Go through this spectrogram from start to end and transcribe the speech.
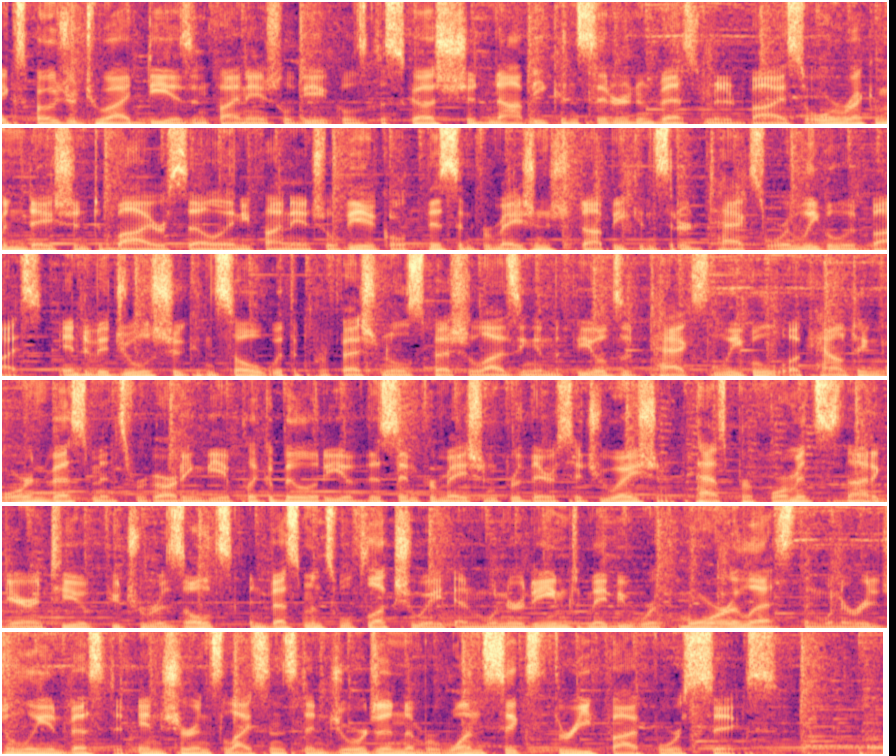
Exposure to ideas and financial vehicles discussed should not be considered investment advice or recommendation to buy or sell any financial vehicle. This information should not be considered tax or legal advice. Individuals should consult with the professionals specializing in the fields of tax, legal, accounting, or investments regarding the applicability of this information for their situation. Past performance is not a guarantee of future results. Investments will fluctuate, and when redeemed may be worth more or less than when originally invested. Insurance licensed in Georgia, number 163546.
